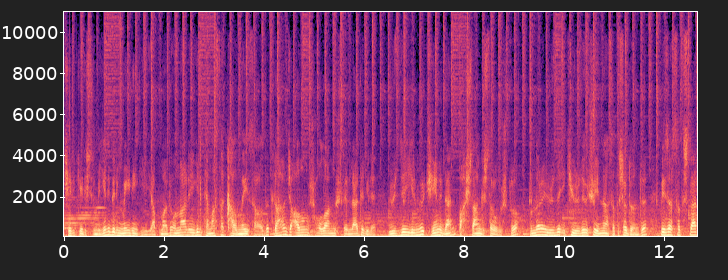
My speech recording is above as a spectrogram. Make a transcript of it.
içerik geliştirme, yeni bir mailing yapma ve onlarla ilgili temasta kalmayı sağladık. Daha önce almamış olan müşterilerde bile %23 yeniden başlangıçlar oluştu. Bunların %2, %3'ü yeniden satışa döndü. Bize satışlar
